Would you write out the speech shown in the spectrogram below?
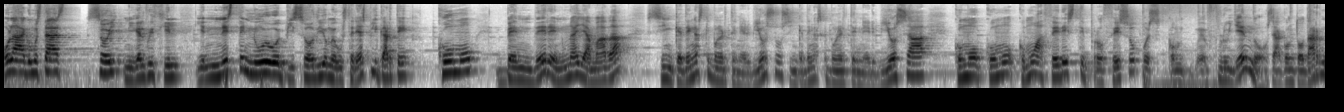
Hola, ¿cómo estás? Soy Miguel Ruiz Gil y en este nuevo episodio me gustaría explicarte cómo vender en una llamada sin que tengas que ponerte nervioso, sin que tengas que ponerte nerviosa, cómo, cómo, cómo hacer este proceso pues eh, fluyendo, o sea, con total,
